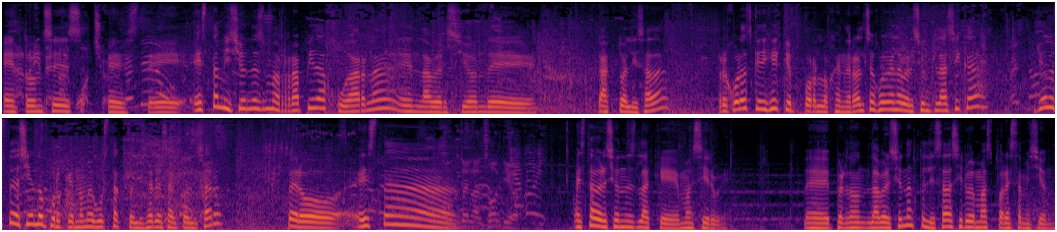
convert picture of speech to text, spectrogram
Entonces, este, esta misión es más rápida jugarla en la versión de actualizada. ¿Recuerdas que dije que por lo general se juega en la versión clásica? Yo lo estoy haciendo porque no me gusta actualizar desactualizar. Pero esta... Esta versión es la que más sirve. Eh, perdón, la versión actualizada sirve más para esta misión.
